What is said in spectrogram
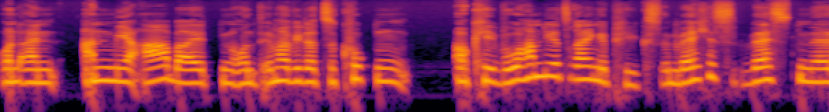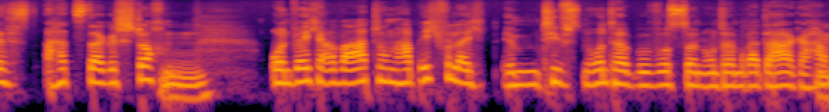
und ein an mir arbeiten und immer wieder zu gucken, okay, wo haben die jetzt reingepiekst? In welches Westennest hat's da gestochen? Und welche Erwartungen habe ich vielleicht im tiefsten Unterbewusstsein unterm Radar gehabt?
